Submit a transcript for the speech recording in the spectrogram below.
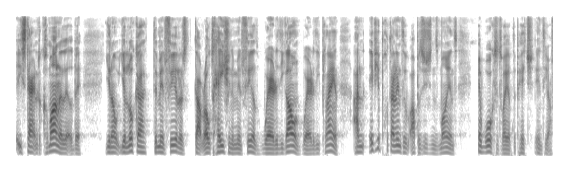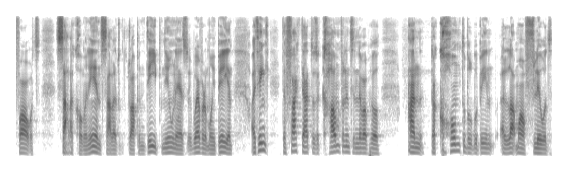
he's starting to come on a little bit. You know, you look at the midfielders, that rotation in midfield, where did he going? Where did he playing? And if you put that into opposition's minds, it works its way up the pitch into your forwards. Salah coming in, Salah dropping deep, Núñez, whoever it might be. And I think the fact that there's a confidence in Liverpool and they're comfortable with being a lot more fluid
